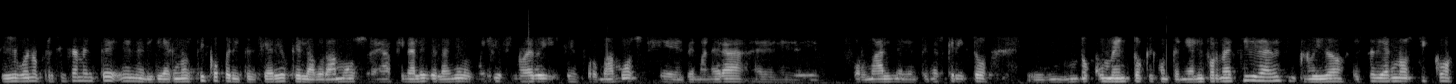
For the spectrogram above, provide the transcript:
Sí, bueno, precisamente en el diagnóstico penitenciario que elaboramos eh, a finales del año 2019 y que informamos de manera formal mediante un escrito, un documento que contenía el informe de actividades, incluido este diagnóstico,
